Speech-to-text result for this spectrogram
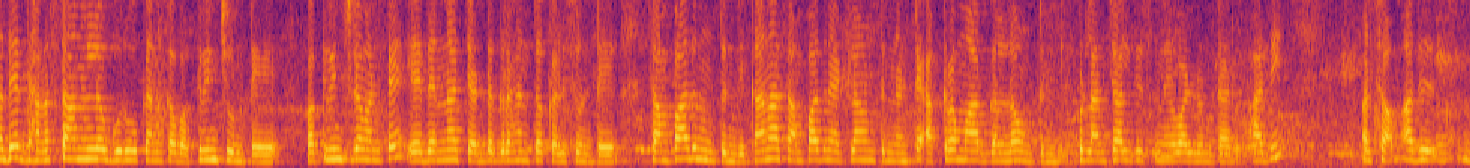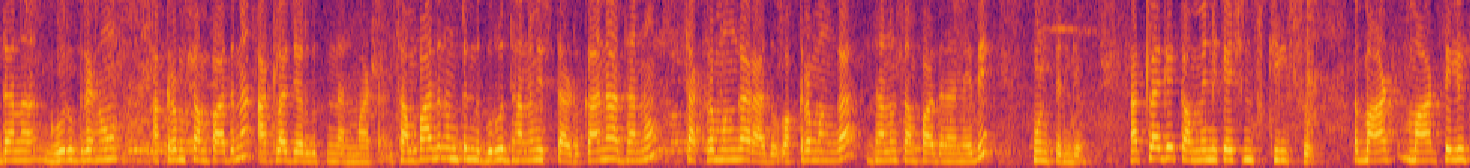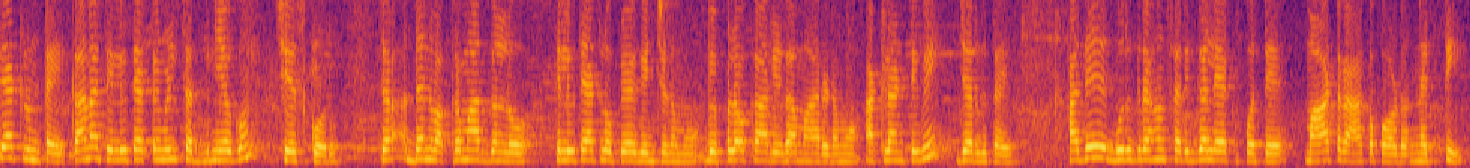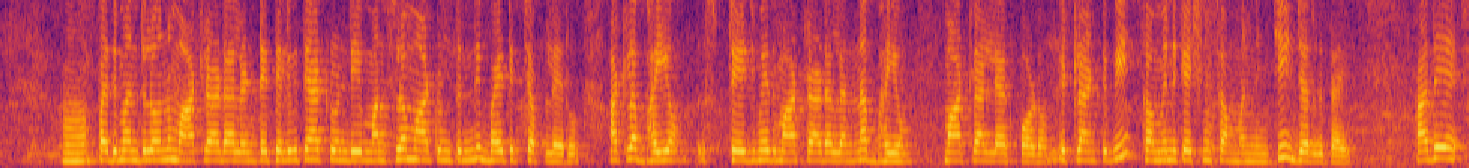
అదే ధనస్థానంలో గురువు కనుక వక్రించి ఉంటే వక్రించడం అంటే ఏదైనా చెడ్డ గ్రహంతో కలిసి ఉంటే సంపాదన ఉంటుంది. కానీ ఆ సంపాదన ఎట్లా ఉంటుందంటే అక్రమ మార్గంలో ఉంటుంది. ఇప్పుడు లంచాలు తీసుకునే వాళ్ళు ఉంటారు. అది అది అది ధన గురుగ్రహం అక్రమ సంపాదన అట్లా జరుగుతుంది అనమాట సంపాదన ఉంటుంది గురువు ధనం ఇస్తాడు కానీ ఆ ధనం సక్రమంగా రాదు. వక్రమంగా ధనం సంపాదన అనేది ఉంటుంది. అట్లాగే కమ్యూనికేషన్ స్కిల్స్ మా మా తెలివితేటలు ఉంటాయి కానీ ఆ తెలివితేటలను వీళ్ళు సద్వినియోగం చేసుకోరు. దాన్ని వక్రమార్గంలో తెలివితేటలు ఉపయోగించడము విప్లవకారులుగా మారడము అట్లాంటివి జరుగుతాయి. అదే గురుగ్రహం సరిగ్గా లేకపోతే మాట రాకపోవడం నత్తి. పది మందిలోనూ మాట్లాడాలంటే తెలివితేటలుండి మనసులో మాట ఉంటుంది బయటికి చెప్పలేరు. అట్లా భయం స్టేజ్ మీద మాట్లాడాలన్నా భయం మాట్లాడలేకపోవడం. ఇట్లాంటివి కమ్యూనికేషన్ సంబంధించి జరుగుతాయి. అదే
